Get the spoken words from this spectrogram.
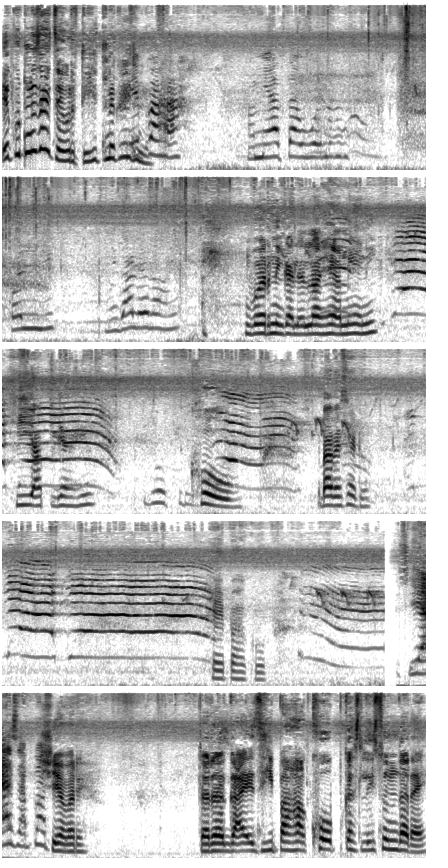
हे कुठनं जायचंय वरती? इथनं काही नाही निघालेलो आहे वर निघालेलो आहे आम्ही आणि ही आपली आहे खोप. बाबा साईड हे पहा खूप. शेवर आहे. तर गायज ही पहा खोप कसली सुंदर आहे.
